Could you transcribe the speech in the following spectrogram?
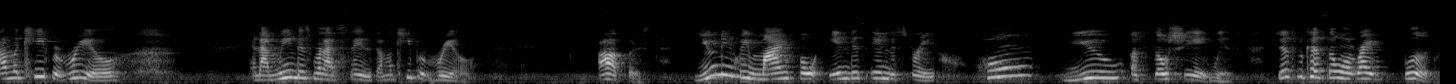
I'm gonna keep it real, and I mean this when I say this. I'm gonna keep it real. Authors, you need to be mindful in this industry whom you associate with. Just because someone writes books,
